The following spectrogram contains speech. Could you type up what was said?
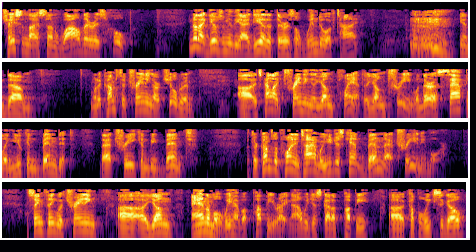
Chasten thy son while there is hope you know, that gives me the idea that there is a window of time. and um, when it comes to training our children, uh, it's kind of like training a young plant, a young tree. When they're a sapling, you can bend it. That tree can be bent. But there comes a point in time where you just can't bend that tree anymore. Same thing with training uh, a young animal. We have a puppy right now. We just got a puppy uh, a couple weeks ago,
